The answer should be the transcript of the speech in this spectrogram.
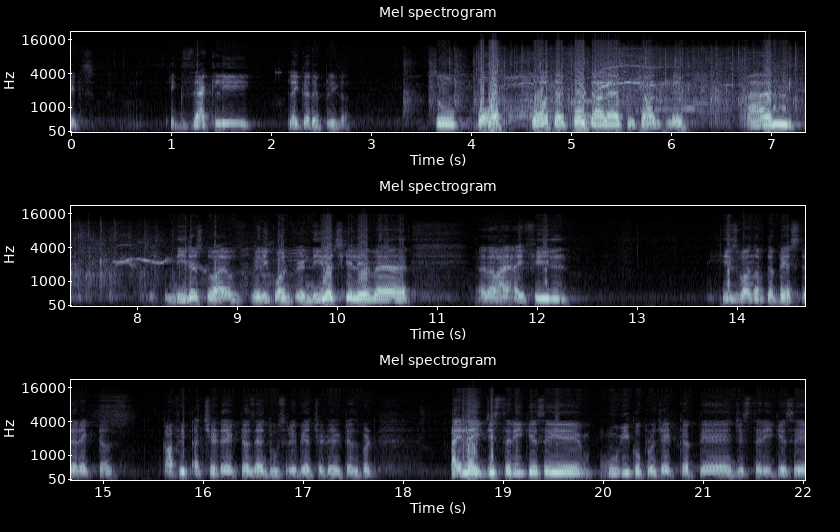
it's exactly like a replica so बहुत बहुत एफर्ट डाला है सुशांत ने। एंड नीरज तो I was very confident Neeraj के लिए मैं I feel he is one of the best directors काफ़ी अच्छे डायरेक्टर्स हैं, दूसरे भी अच्छे डायरेक्टर्स बट आई लाइक जिस तरीके से ये मूवी को प्रोजेक्ट करते हैं, जिस तरीके से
